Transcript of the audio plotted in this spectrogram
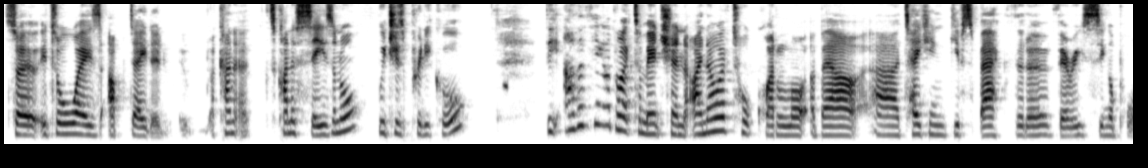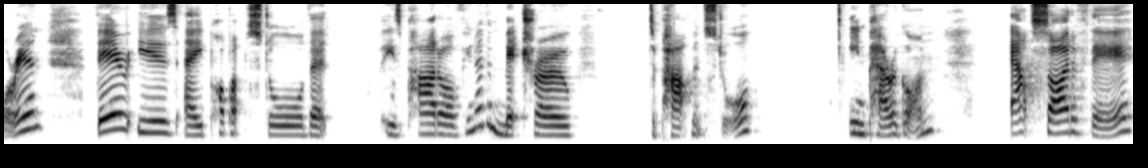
So it's always updated. Kind of, it's kind of seasonal, which is pretty cool. The other thing I'd like to mention, I know I've talked quite a lot about uh, taking gifts back that are very Singaporean. There is a pop up store that is part of, you know, the Metro department store in Paragon outside of there,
